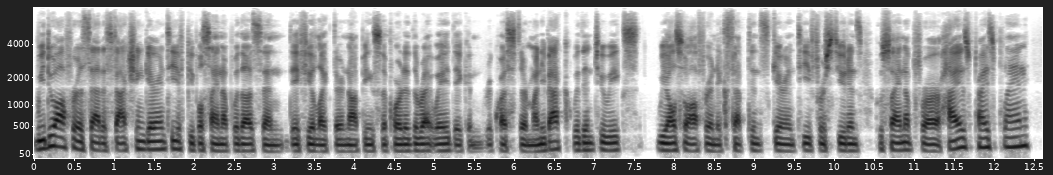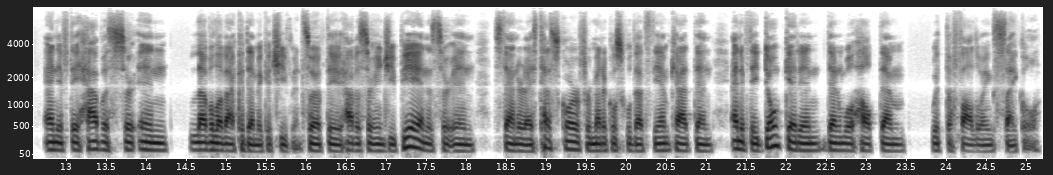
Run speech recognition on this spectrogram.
We do offer a satisfaction guarantee. If people sign up with us and they feel like they're not being supported the right way, they can request their money back within two weeks. We also offer an acceptance guarantee for students who sign up for our highest price plan. And if they have a certain level of academic achievement. So if they have a certain GPA and a certain standardized test score for medical school, that's the MCAT, then, and if they don't get in, then we'll help them with the following cycle.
